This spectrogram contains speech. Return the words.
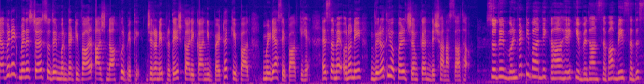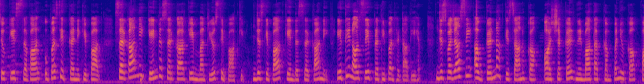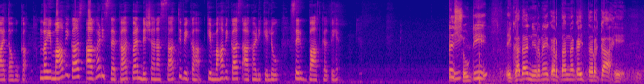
Cabinet minister Sudhir Mungantiwar आज नागपुर में थे जिन्होंने प्रदेश कार्यकारिणी बैठक के बाद मीडिया से बात की है। इस समय उन्होंने विरोधियों पर जमकर निशाना साधा। सुधीर मुनगंटीवार ने कहा है कि विधानसभा में सदस्यों के सवाल उपस्थित करने के बाद सरकार ने केंद्र सरकार के मंत्रियों से बात की, जिसके बाद केंद्र सरकार ने इथेनॉल से प्रतिबंध हटा दी है, जिस वजह से अब गन्ना किसानों का और शक्कर निर्माता कंपनियों का फ़ायदा होगा। वहीं महाविकास आघाड़ी सरकार पर निशाना साधते हुए कहा कि महाविकास आघाड़ी के लोग सिर्फ़ बात करते हैं। शेवटी एखादा निर्णय करताना काही तर्क आहे.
